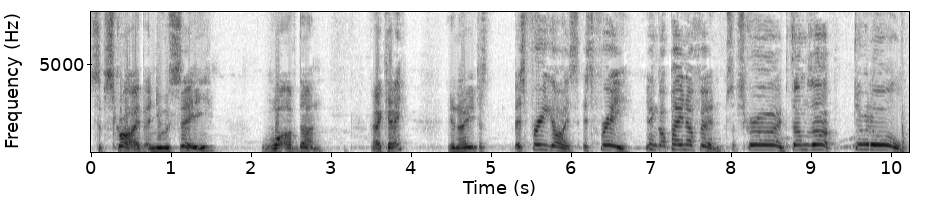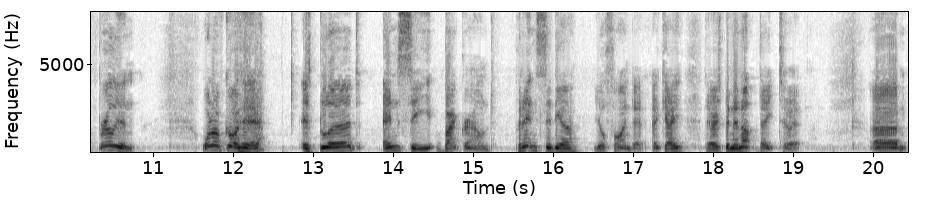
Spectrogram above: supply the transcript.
Subscribe and you will see what I've done. Okay? You know, you just, it's free guys, it's free. You ain't got to pay nothing. Subscribe, thumbs up, do it all. Brilliant. What I've got here is blurred NC background. Put it in Cydia, you'll find it, okay? There has been an update to it. Um,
